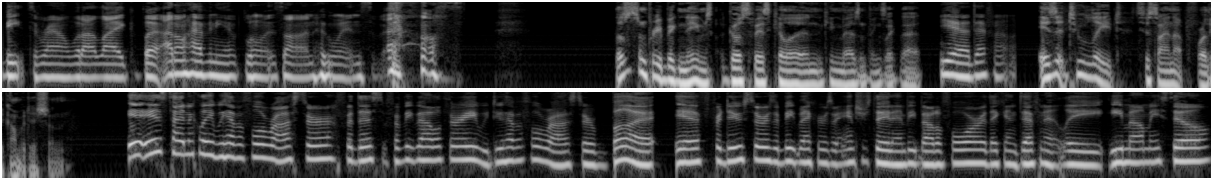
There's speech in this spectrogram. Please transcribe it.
beats around what I like, but I don't have any influence on who wins battles. Those are some pretty big names, Ghostface Killah and King Mez and things like that. Yeah, definitely. Is it too late to sign up for the competition? It is technically we have a full roster for this for Beat Battle Three. We do have a full roster, but if producers or beat makers are interested in Beat Battle Four, they can definitely email me still.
